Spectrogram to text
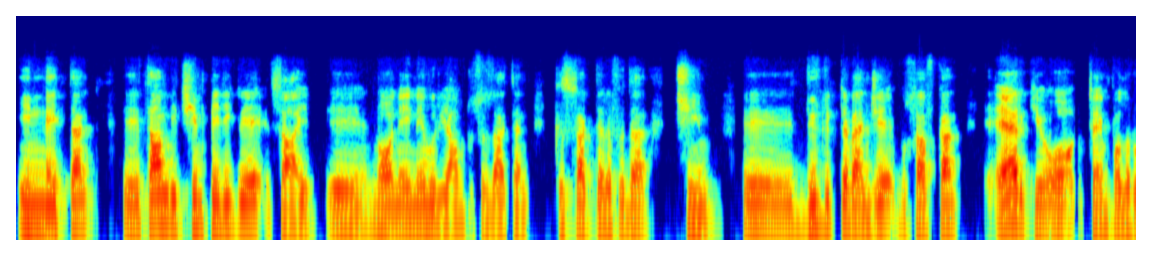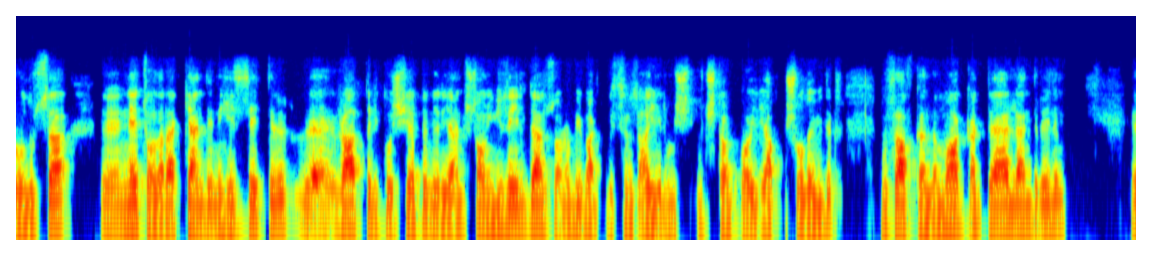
Innate'den e, tam bir çim pedigre sahip. E, no Name Never yavrusu zaten kısrak tarafı da çim. E, düzlükte bence bu safkan eğer ki o tempolar olursa e, net olarak kendini hissettirir ve rahat da bir koşu yapabilir. Yani son 150'den sonra bir bakmışsınız ayırmış 3-4 boy yapmış olabilir. Bu safkanı da muhakkak değerlendirelim. E,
